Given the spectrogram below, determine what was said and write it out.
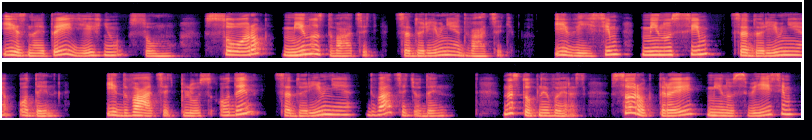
і знайти їхню суму. 40 мінус 20 це дорівнює 20. І 8 мінус 7 це дорівнює 1. І 20 плюс 1 це дорівнює 21. Наступний вираз 43 мінус 8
